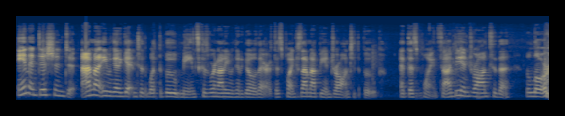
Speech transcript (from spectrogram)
in addition to, I'm not even going to get into what the boob means because we're not even going to go there at this point because I'm not being drawn to the boob at this point. So I'm being drawn to the the lower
